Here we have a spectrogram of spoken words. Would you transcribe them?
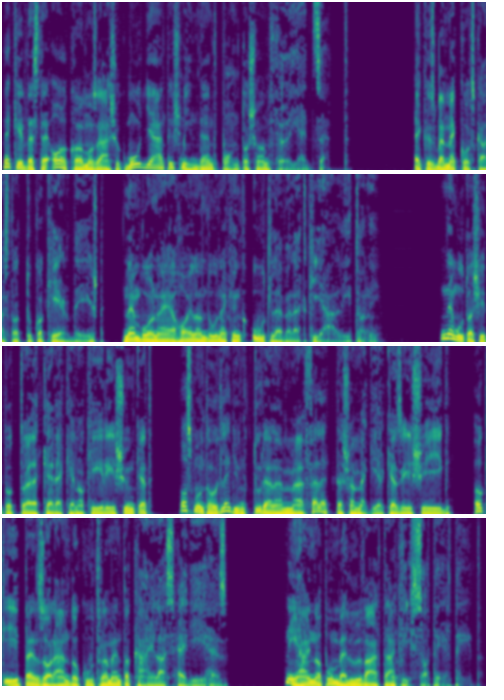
megkérdezte alkalmazások módját, és mindent pontosan följegyzett. Eközben megkockáztattuk a kérdést, nem volna-e hajlandó nekünk útlevelet kiállítani. Nem utasította el kereken a kérésünket, azt mondta, hogy legyünk türelemmel felettesen megérkezéséig, aki éppen zarándok útra ment a Kailasz hegyéhez. Néhány napon belül várták visszatértét.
